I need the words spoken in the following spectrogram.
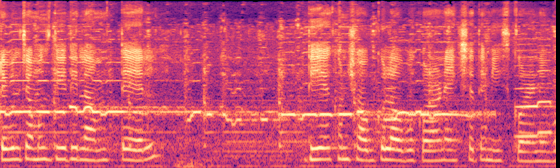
টেবিল চামচ দিয়ে দিলাম তেল। দিয়ে এখন সবগুলো উপকরণ একসাথে মিক্স করে নেব।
